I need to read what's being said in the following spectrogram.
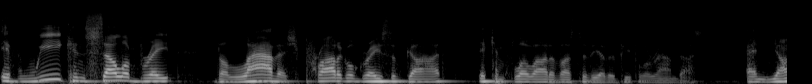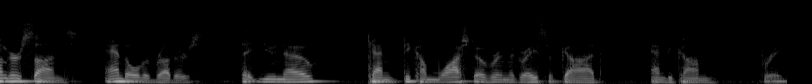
if we can celebrate the lavish, prodigal grace of God, it can flow out of us to the other people around us. And younger sons and older brothers that you know can become washed over in the grace of God and become free.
